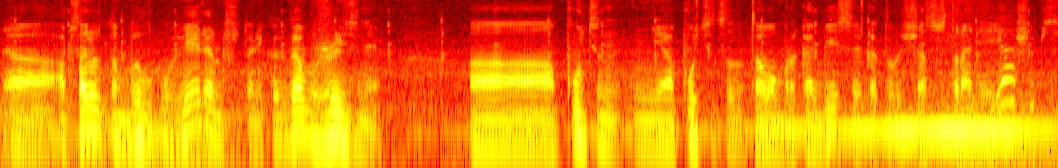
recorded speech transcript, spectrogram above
А, абсолютно был уверен, что никогда в жизни а, Путин не опустится до того мракобесия, который сейчас в стране. Я ошибся.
